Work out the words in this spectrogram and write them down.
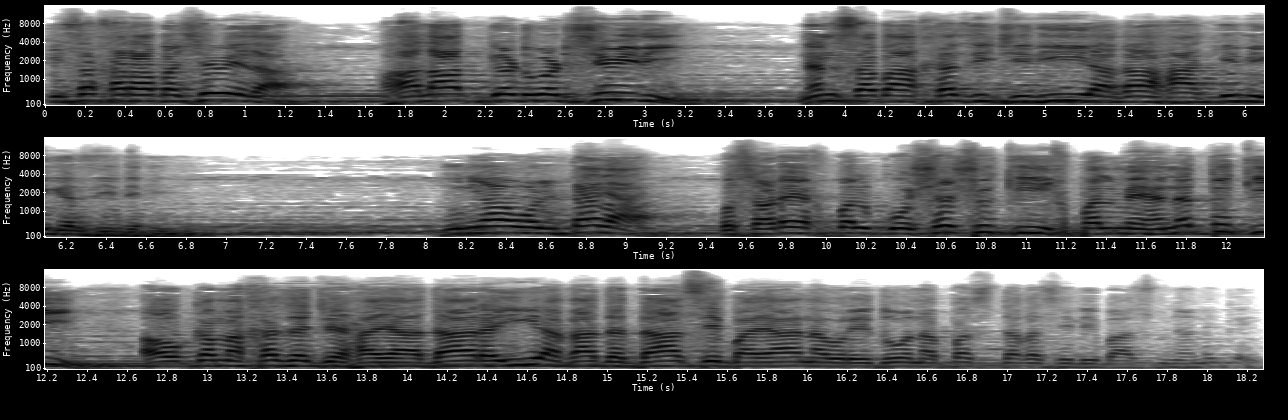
کیسه خرابه شوې ده حالات ګډوډ شوي دي نن سبا ښځې چې دي هغه حاکمې ګرځېدلي دنیا الټه ده خو سړی خپل کوشش وکړي خپل محنت وکړي او کومه ښځه چې حیاداره وي هغه د داسې بیان اورېدو نه پس دغسې لباسونه نه کوي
